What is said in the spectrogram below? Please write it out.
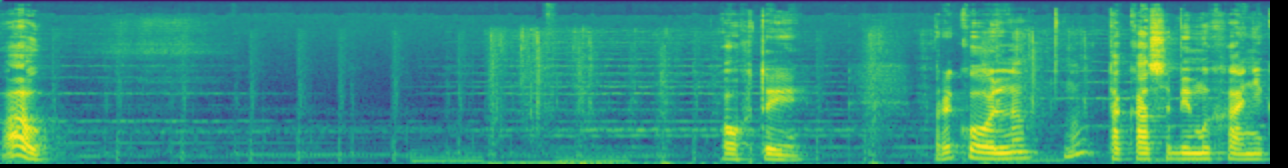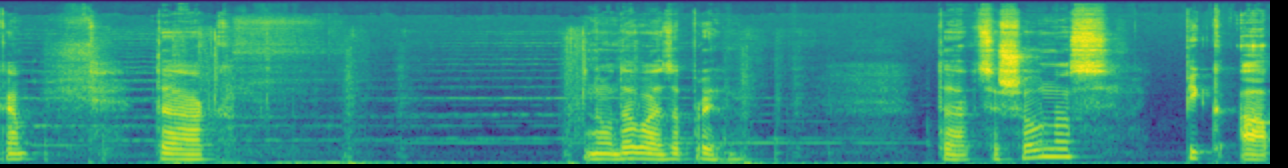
Вау! Ох ти. Прикольно. Ну, така собі механіка. Так. Ну, давай, запригуй. Так, це що у нас? Pick up.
